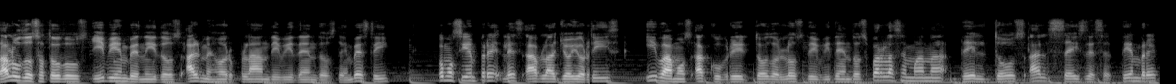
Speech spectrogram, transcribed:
Saludos a todos y bienvenidos al mejor plan dividendos de Investi. Como siempre les habla Joy Ortiz y vamos a cubrir todos los dividendos para la semana del 2 al 6 de septiembre.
